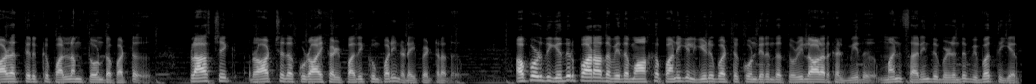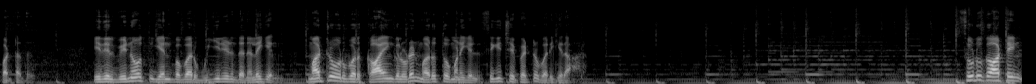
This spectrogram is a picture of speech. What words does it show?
ஆழத்திற்கு பள்ளம் தோண்டப்பட்டு பிளாஸ்டிக் ராட்சத குழாய்கள் பதிக்கும் பணி நடைபெற்றது. அப்பொழுது எதிர்பாராத விதமாக பணியில் ஈடுபட்டு கொண்டிருந்த தொழிலாளர்கள் மீது மண் சரிந்து விழுந்து விபத்து ஏற்பட்டது. இதில் வினோத் என்பவர் உயிரிழந்த நிலையில் மற்றொருவர் காயங்களுடன் மருத்துவமனையில் சிகிச்சை பெற்று வருகிறார். சுடுகாட்டின்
